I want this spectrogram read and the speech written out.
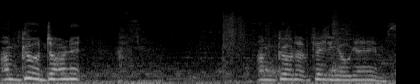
I'm good, darn it. I'm good at video games.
